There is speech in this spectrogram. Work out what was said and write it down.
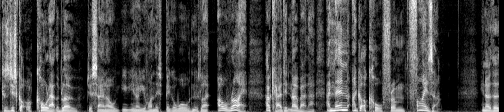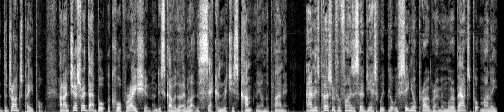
because just got a call out the blue, just saying, "Oh, you, you know, you've won this big award," and it was like, "Oh, right, okay, I didn't know about that." And then I got a call from Pfizer you know, the, the drugs people. And I just read that book, The Corporation, and discovered that they were like the second richest company on the planet. And this person from Pfizer said, Yes, we, look, we've seen your program and we're about to put money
